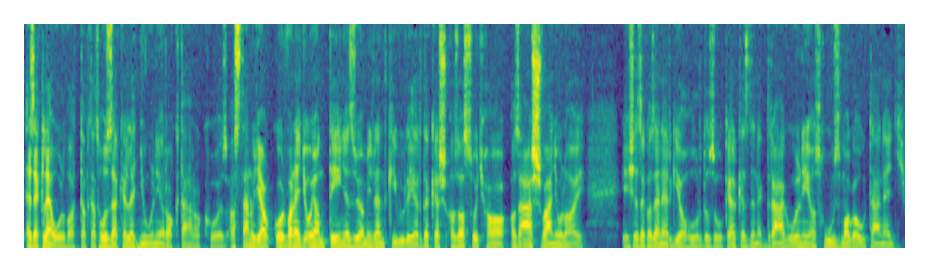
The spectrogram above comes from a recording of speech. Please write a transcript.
ezek leolvadtak, tehát hozzá kellett nyúlni a raktárakhoz. Aztán ugye akkor van egy olyan tényező, ami rendkívül érdekes, az az, hogyha az ásványolaj és ezek az energiahordozók elkezdenek drágulni, az húz maga után egy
